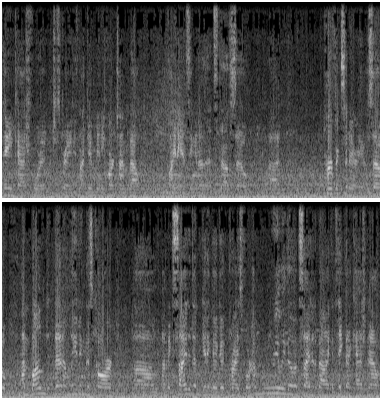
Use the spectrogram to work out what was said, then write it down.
paying cash for it, which is great. He's not giving me any hard time about financing and all that stuff. So, perfect scenario. So, I'm bummed that I'm leaving this car. Um, I'm excited that I'm getting a good price for it. I'm really, though, excited about I can take that cash now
